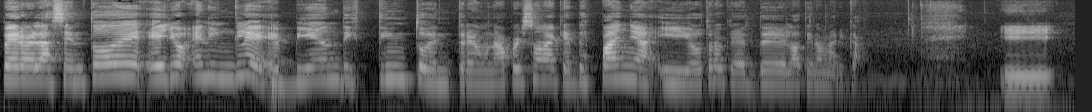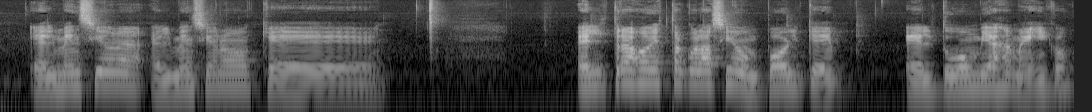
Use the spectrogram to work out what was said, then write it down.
Pero el acento de ellos en inglés es bien distinto entre una persona que es de España y otro que es de Latinoamérica. Y él menciona, él mencionó que él trajo esta colación porque él tuvo un viaje a México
